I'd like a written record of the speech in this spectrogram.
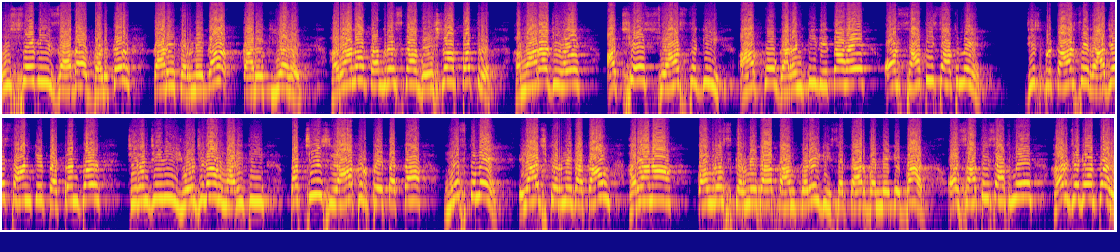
उससे भी ज़्यादा बढ़कर कार्य करने का कार्य किया है। हरियाणा कांग्रेस का घोषणा पत्र हमारा जो है, अच्छे स्वास्थ्य की आपको गारंटी देता है और साथ ही साथ में जिस प्रकार से राजस्थान के पैटर्न पर चिरंजीवी योजना हमारी थी 25 लाख रुपए तक का मुफ़्त में इलाज करने का काम, हरियाणा कांग्रेस करने का काम करेगी सरकार बनने के बाद। और साथ ही साथ में हर जगह पर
